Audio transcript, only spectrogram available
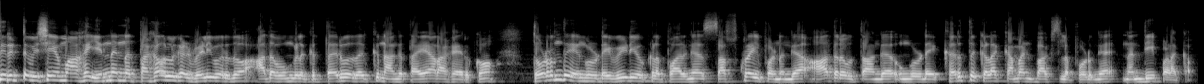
திருட்டு விஷயமாக என்னென்ன தகவல்கள் வெளிவருதோ அதை உங்களுக்கு தருவதற்கு நாங்கள் தயாராக இருக்கோம். தொடர்ந்து எங்களுடைய வீடியோக்களை பாருங்கள் சப்ஸ்கிரைப் பண்ணுங்கள் ஆதரவு தாங்க. உங்களுடைய கருத்துக்களை கமெண்ட் பாக்ஸில் போடுங்க. நன்றி வணக்கம்.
